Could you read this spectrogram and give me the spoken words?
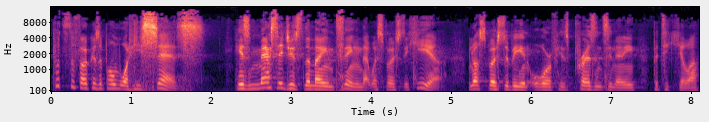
puts the focus upon what he says. His message is the main thing that we're supposed to hear. We're not supposed to be in awe of his presence in any particular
